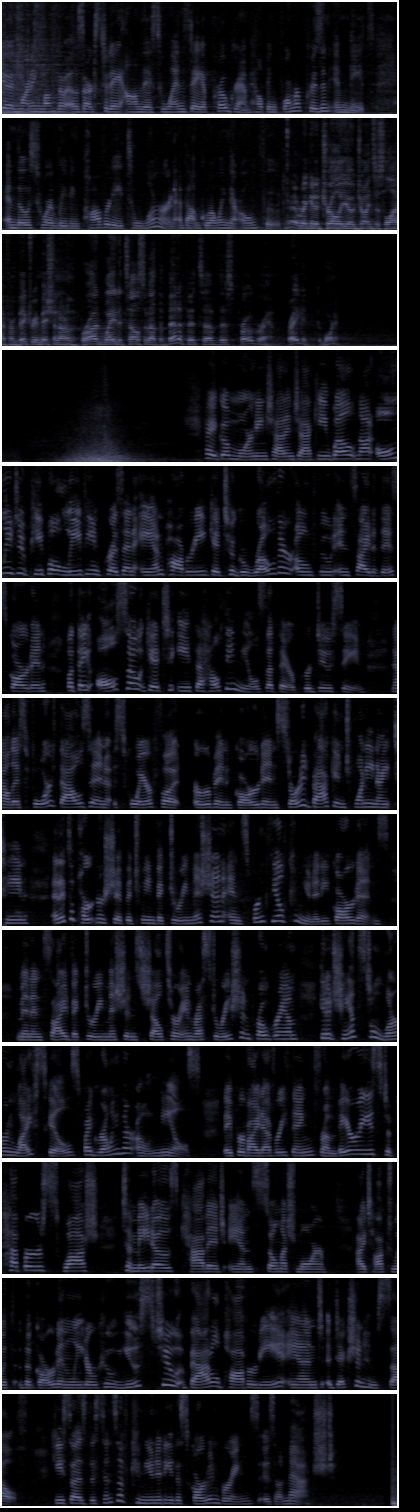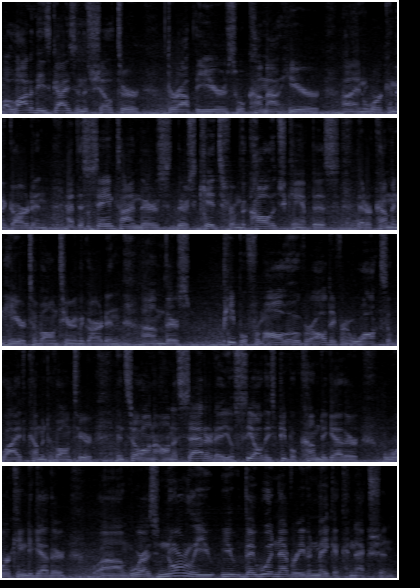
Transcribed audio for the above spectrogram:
Good morning. Welcome to Ozarks today on this Wednesday, a program helping former prison inmates and those who are leaving poverty to learn about growing their own food. Yeah, Reagan Detrolio joins us live from Victory Mission on Broadway to tell us about the benefits of this program. Reagan, good morning. Hey, good morning, Chad and Jackie. Well, not only do people leaving prison and poverty get to grow their own food inside of this garden, but they also get to eat the healthy meals that they're producing. Now, this 4,000 square foot urban garden started back in 2019, and it's a partnership between Victory Mission and Springfield Community Gardens. Men inside Victory Mission's shelter and restoration program get a chance to learn life skills by growing their own meals. They provide everything from berries to peppers, squash, tomatoes, cabbage, and so much more. I talked with the garden leader who used to battle poverty and addiction himself. He says the sense of community this garden brings is unmatched. A lot of these guys in the shelter throughout the years will come out here uh, and work in the garden. At the same time, there's there's kids from the college campus that are coming here to volunteer in the garden. Um, there's people from all over, all different walks of life coming to volunteer. And so on a, on a Saturday, you'll see all these people come together, working together, um, whereas normally you, you, they would never even make a connection.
